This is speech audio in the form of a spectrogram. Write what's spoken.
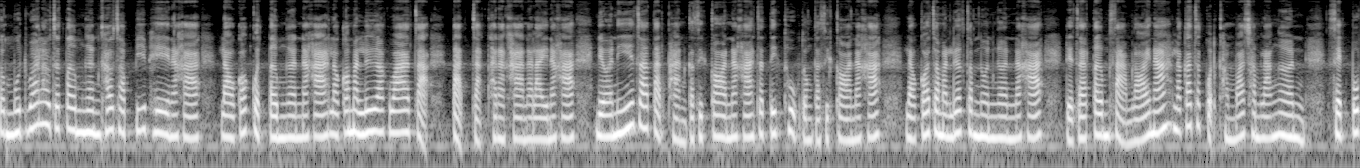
สมมุติว่าเราจะเติมเงินเข้า Shopee Pay นะคะ เราก็กดเติมเงินนะคะ เราก็มาเลือกว่าจะตัดจากธนาคารอะไรนะคะ เดี๋ยวอันนี้จะตัดผ่านกสิกรนะคะ จะติ๊กถูกตรงกสิกรนะคะ แล้วก็จะมาเลือกจำนวนเงินนะคะ เดี๋ยวจะเติม 300 นะ แล้วก็จะกดคำว่าชำระเงิน เสร็จปุ๊บ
